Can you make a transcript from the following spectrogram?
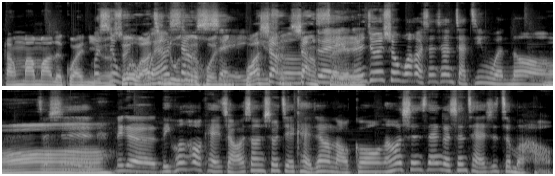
当妈妈的乖女儿，所以我要进入这个婚姻，我要像像谁？有的人就会说，我好像像贾静雯哦，哦，就是那个离婚后可以找到像修杰楷这样的老公，然后生三个身材是这么好。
